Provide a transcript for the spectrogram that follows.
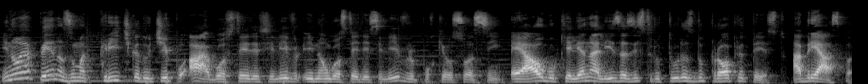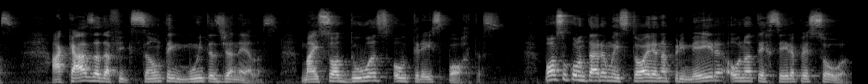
E não é apenas uma crítica do tipo, ah, gostei desse livro e não gostei desse livro porque eu sou assim. É algo que ele analisa as estruturas do próprio texto. Abre aspas. A casa da ficção tem muitas janelas, mas só duas ou três portas. Posso contar uma história na primeira ou na terceira pessoa,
